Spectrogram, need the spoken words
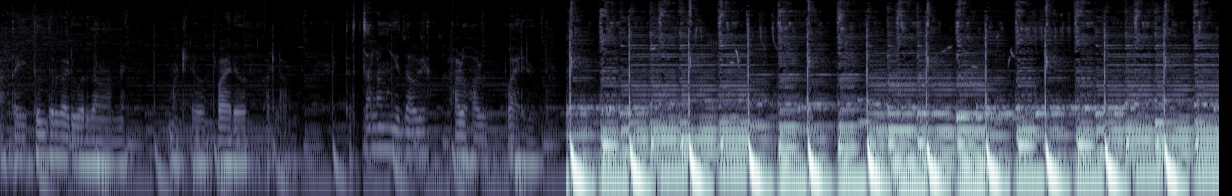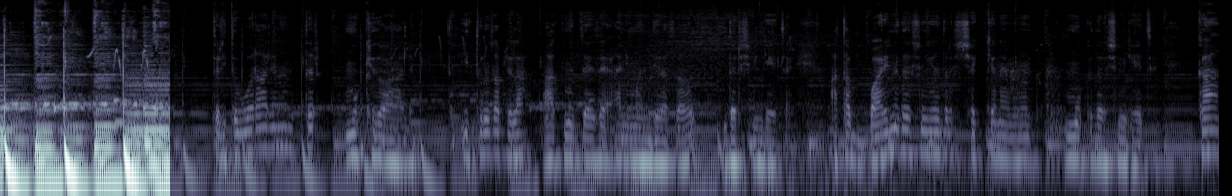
आता इथून तर गाडीवर जाणार नाही. म्हटल्यावर पायऱ्यावर काढला तर चला मग जाऊया. हळूहळू पायऱ्यांवर. इथूनच आपल्याला आतमध्ये जायचं आहे आणि मंदिराचं दर्शन घ्यायचं आहे आता बारीनं दर्शन घेणं तर शक्य नाही म्हणून मुख दर्शन घ्यायचं आहे का?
